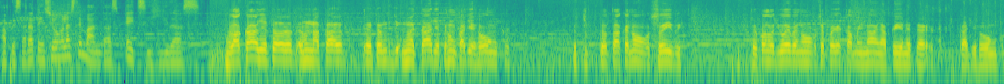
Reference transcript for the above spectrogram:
a prestar atención a las demandas exigidas. La calle esto es una calle, esto no es calle, esto es un callejón. Esto está que no sirve. Esto cuando llueve no se puede caminar aquí en este callejón.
